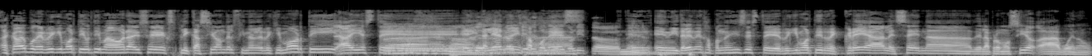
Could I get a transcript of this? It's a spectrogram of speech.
acaba de poner Ricky Morty última hora, dice explicación del final de Ricky Morty. Hay este Ah, en italiano y en japonés. bolito. En, en italiano y en japonés dice este Ricky Morty recrea la escena de la promoción. Ah, bueno,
